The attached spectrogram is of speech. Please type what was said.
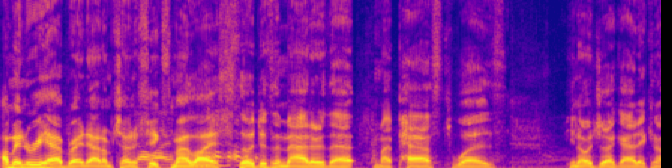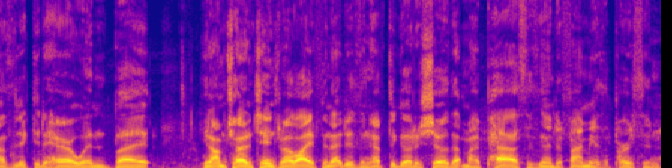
I'm in rehab right now and I'm trying to fix my life, so it doesn't matter that my past was, you know, a drug addict and I was addicted to heroin, but, you know, I'm trying to change my life and that doesn't have to go to show that my past is going to define me as a person.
